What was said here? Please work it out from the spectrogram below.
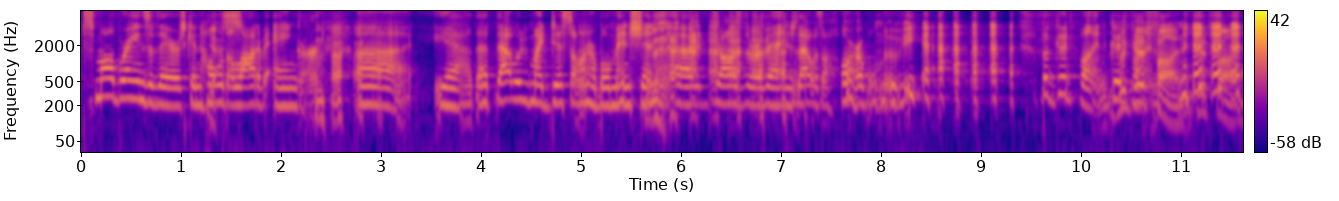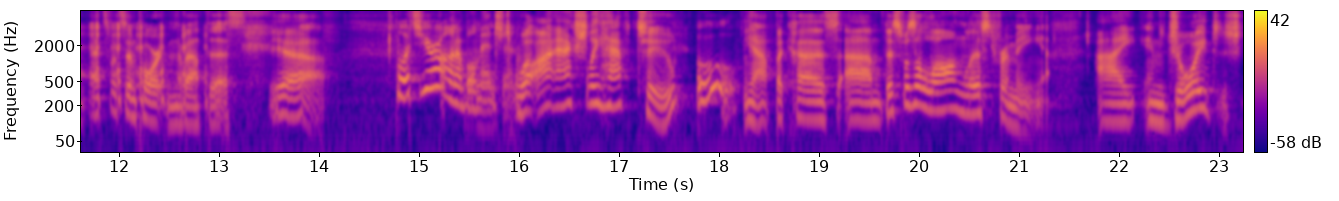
small brains of theirs can hold Mm-hmm, Yes. a lot of anger. uh, yeah, that that would be my dishonorable mention. Uh, Jaws the Revenge. That was a horrible movie. but good fun. Good But fun. good fun. Good fun. That's what's important about this. Yeah. What's your honorable mention? Well, I actually have two. Ooh. Yeah, because um, this was a long list for me. I enjoyed sh-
